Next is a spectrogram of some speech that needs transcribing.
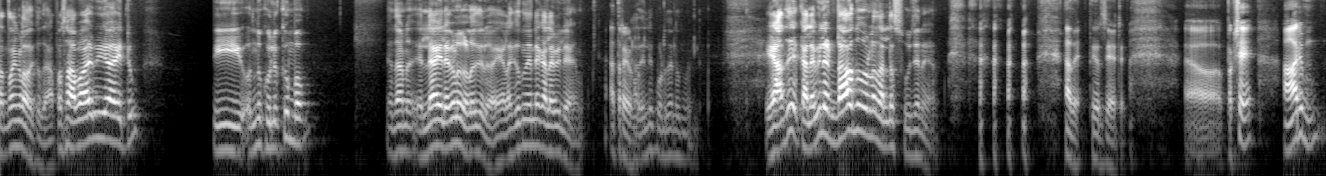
തന്ത്രങ്ങൾ വെക്കുന്നത്. അപ്പോൾ സ്വാഭാവികമായിട്ടും ഈ ഒന്ന് കുലുക്കുമ്പം എന്താണ് എല്ലാ ഇലകളും ഇളകില്ല ഇളകുന്നതിന്റെ കലവിലാണ് അത്രേ ഉള്ളൂ. അതിൽ കൂടുതലൊന്നുമില്ല. അത് കലവിലുണ്ടാവുന്നതുള്ള നല്ല സൂചനയാണ്. അതെ തീർച്ചയായിട്ടും. പക്ഷേ ആരും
